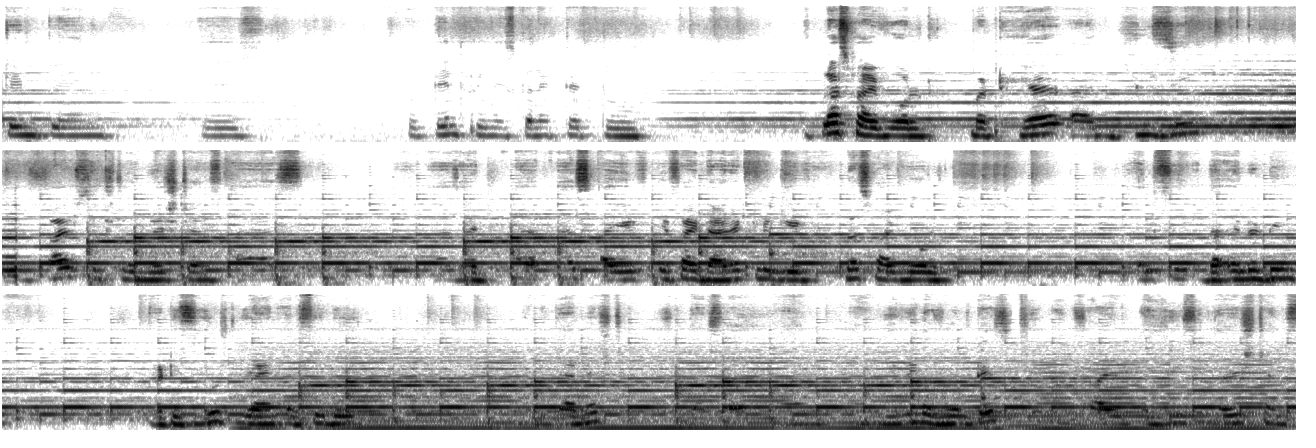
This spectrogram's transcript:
15 pin is 15th pin is connected to plus 5 volt but here I am using 560 resistance as as I as I if I directly give plus 5 volt. Also the LED that is used behind LCD I'm giving the voltage 3.5 using the resistance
